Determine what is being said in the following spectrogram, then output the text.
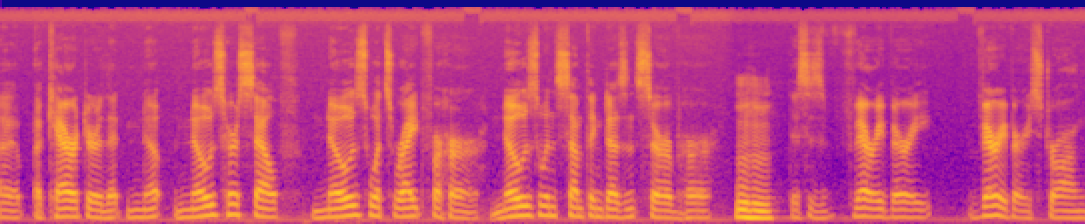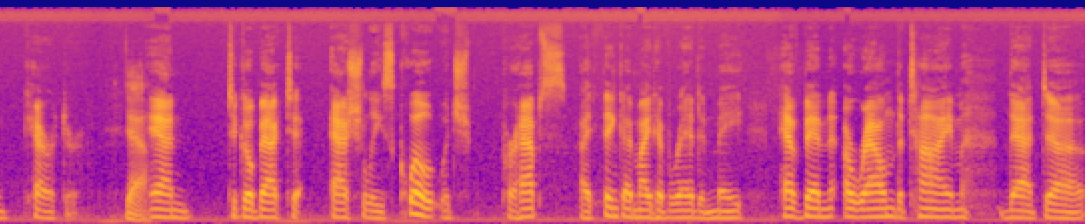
A, a character that kno- knows herself, knows what's right for her, knows when something doesn't serve her. Mm-hmm. This is very, very, very, very strong character. Yeah. And to go back to Ashley's quote, which perhaps I think I might have read and may have been around the time that uh,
